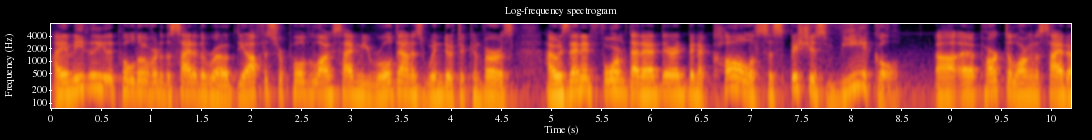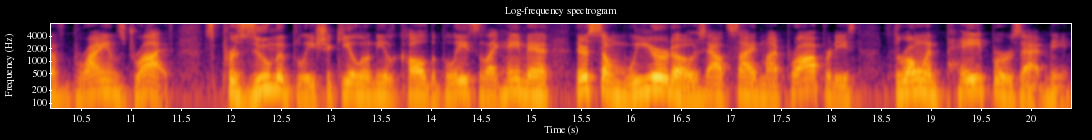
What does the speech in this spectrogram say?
I immediately pulled over to the side of the road. The officer pulled alongside me, rolled down his window to converse. I was then informed that uh, there had been a call of suspicious vehicle uh, uh, parked along the side of Brian's Drive. Presumably, Shaquille O'Neal called the police and was like, hey man, there's some weirdos outside my properties throwing papers at me,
